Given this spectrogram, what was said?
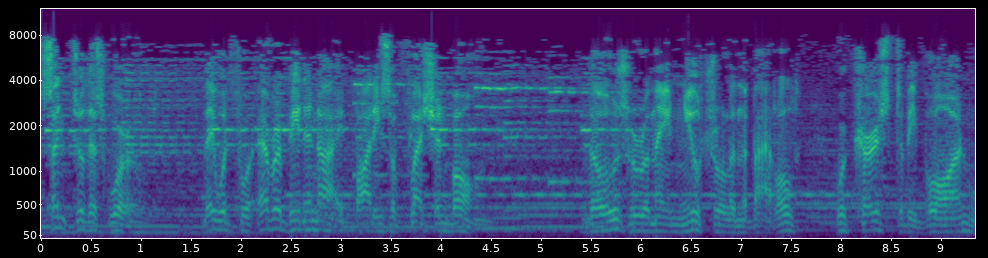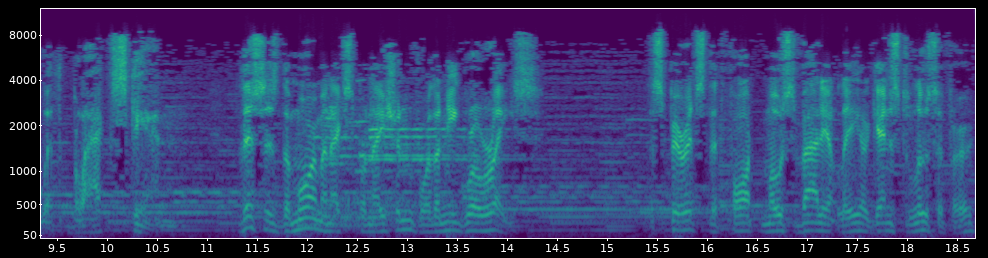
sent to this world, they would forever be denied bodies of flesh and bone. Those who remained neutral in the battle were cursed to be born with black skin. This is the Mormon explanation for the Negro race. The spirits that fought most valiantly against Lucifer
